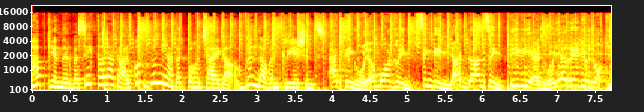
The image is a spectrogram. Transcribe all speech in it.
आपके अंदर बसे कलाकार को दुनिया तक पहुंचाएगा वृंदावन क्रिएशंस एक्टिंग हो या मॉडलिंग सिंगिंग या डांसिंग टीवी एड हो या रेडियो जॉकी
